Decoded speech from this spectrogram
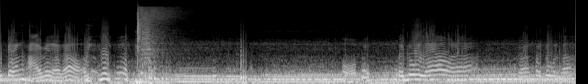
พี่แบงค์หายไปไหนแล้ว โอ้ไปไปนู่นแล้วนะฮะแบงค์ไปนู่นแล้ว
